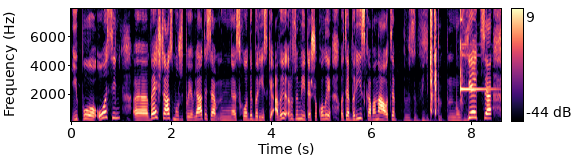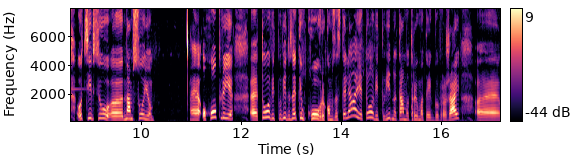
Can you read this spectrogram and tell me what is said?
і по осінь весь час можуть появлятися сходи берізки. А ви розумієте, що коли оця берізка, вона оце ну, в'ється, оці всю нам сою охоплює, е, то відповідно знаєте, таким ковриком застеляє, то відповідно там отримати якби врожай е,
